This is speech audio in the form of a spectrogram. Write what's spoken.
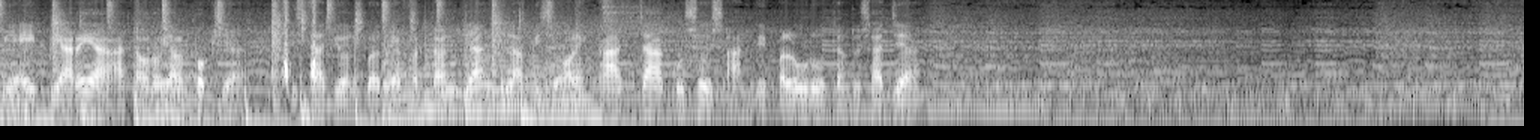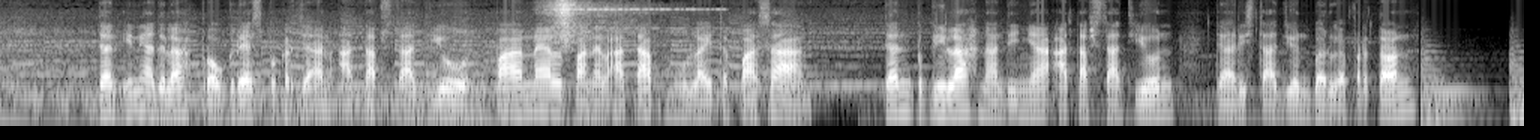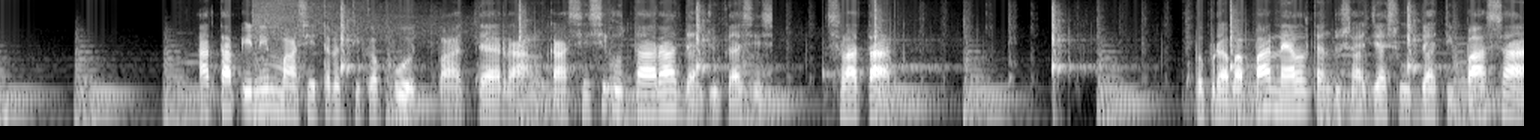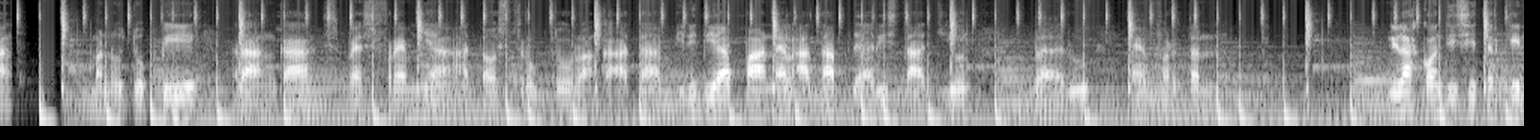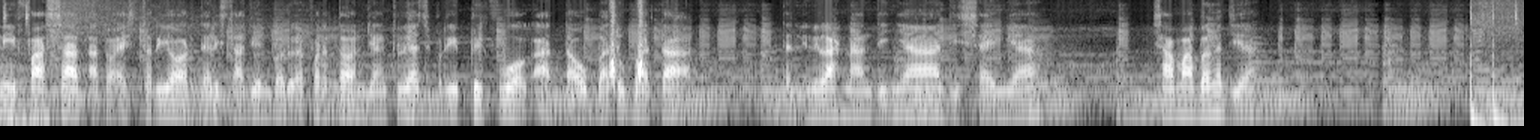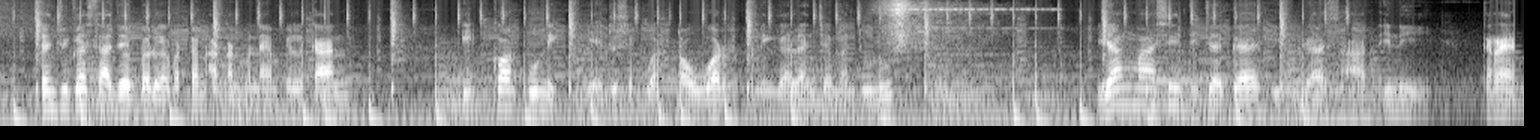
VIP area atau Royal Box ya di Stadion Baru Everton yang dilapisi oleh kaca khusus anti peluru tentu saja. Dan ini adalah progres pekerjaan atap stadion. Panel-panel atap mulai terpasang. Dan beginilah nantinya atap stadion dari Stadion Baru Everton. Atap ini masih terus dikebut pada rangka sisi utara dan juga sisi selatan. Beberapa panel tentu saja sudah dipasang menutupi rangka space frame-nya atau struktur rangka atap. Ini dia panel atap dari stadion baru Everton. Inilah kondisi terkini fasad atau eksterior dari stadion baru Everton yang terlihat seperti brickwork atau batu bata. Dan inilah nantinya desainnya sama banget ya dan juga stadion baru Everton akan menampilkan ikon unik yaitu sebuah tower peninggalan zaman dulu yang masih dijaga hingga saat ini. Keren.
